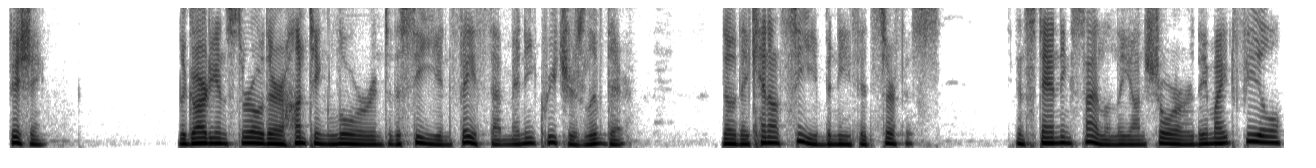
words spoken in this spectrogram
Fishing. The guardians throw their hunting lure into the sea in faith that many creatures live there, though they cannot see beneath its surface. And standing silently on shore, they might feel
